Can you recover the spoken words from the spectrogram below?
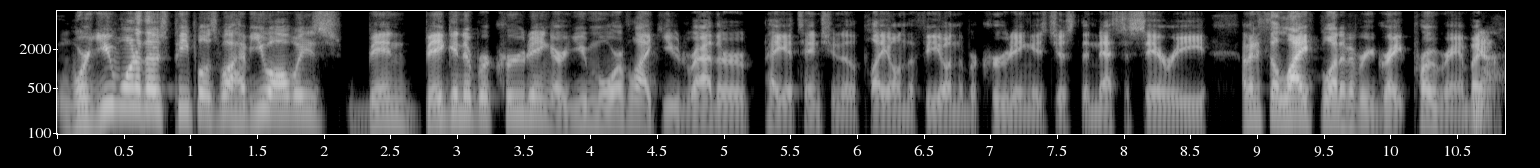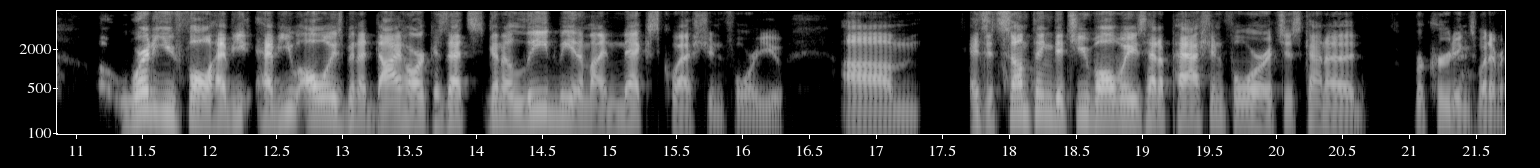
Were you one of those people as well? Have you always been big into recruiting? Or are you more of like you'd rather pay attention to the play on the field, and the recruiting is just the necessary? I mean, it's the lifeblood of every great program, but. Yeah. Where do you fall? Have you have you always been a diehard? Because that's going to lead me into my next question for you. Um, is it something that you've always had a passion for, or it's just kind of recruiting's whatever?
